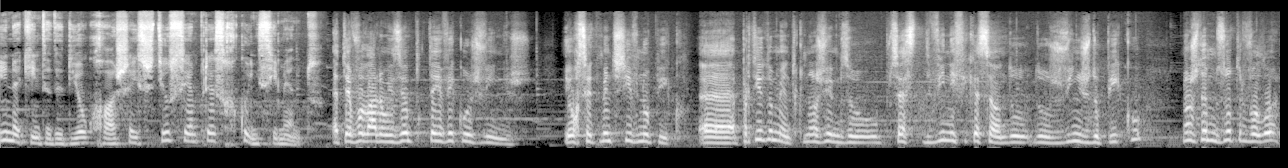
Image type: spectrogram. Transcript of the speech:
e na Quinta de Diogo Rocha existiu sempre esse reconhecimento. Até vou dar um exemplo que tem a ver com os vinhos. Eu recentemente estive no Pico. Uh, a partir do momento que nós vimos o processo de vinificação do, dos vinhos do Pico, nós damos outro valor.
